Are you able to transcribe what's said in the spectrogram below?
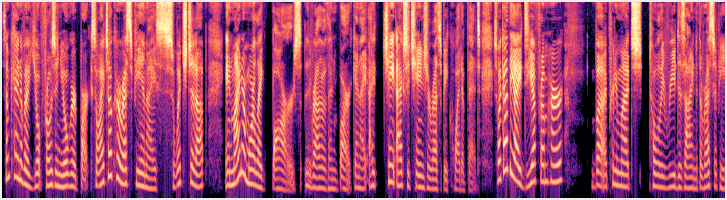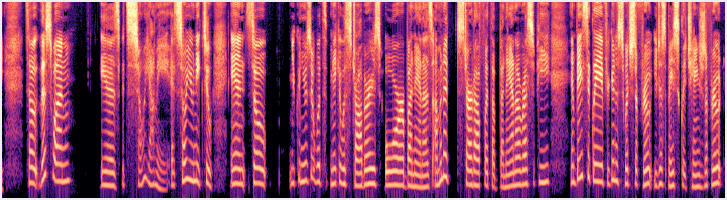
some kind of a yo- frozen yogurt bark. So I took her recipe and I switched it up. And mine are more like bars rather than bark. And I, I cha- actually changed the recipe quite a bit. So I got the idea from her, but I pretty much totally redesigned the recipe. So this one is, it's so yummy. It's so unique too. And so you can use it with, make it with strawberries or bananas. I'm going to start off with a banana recipe. And basically, if you're going to switch the fruit, you just basically change the fruit.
